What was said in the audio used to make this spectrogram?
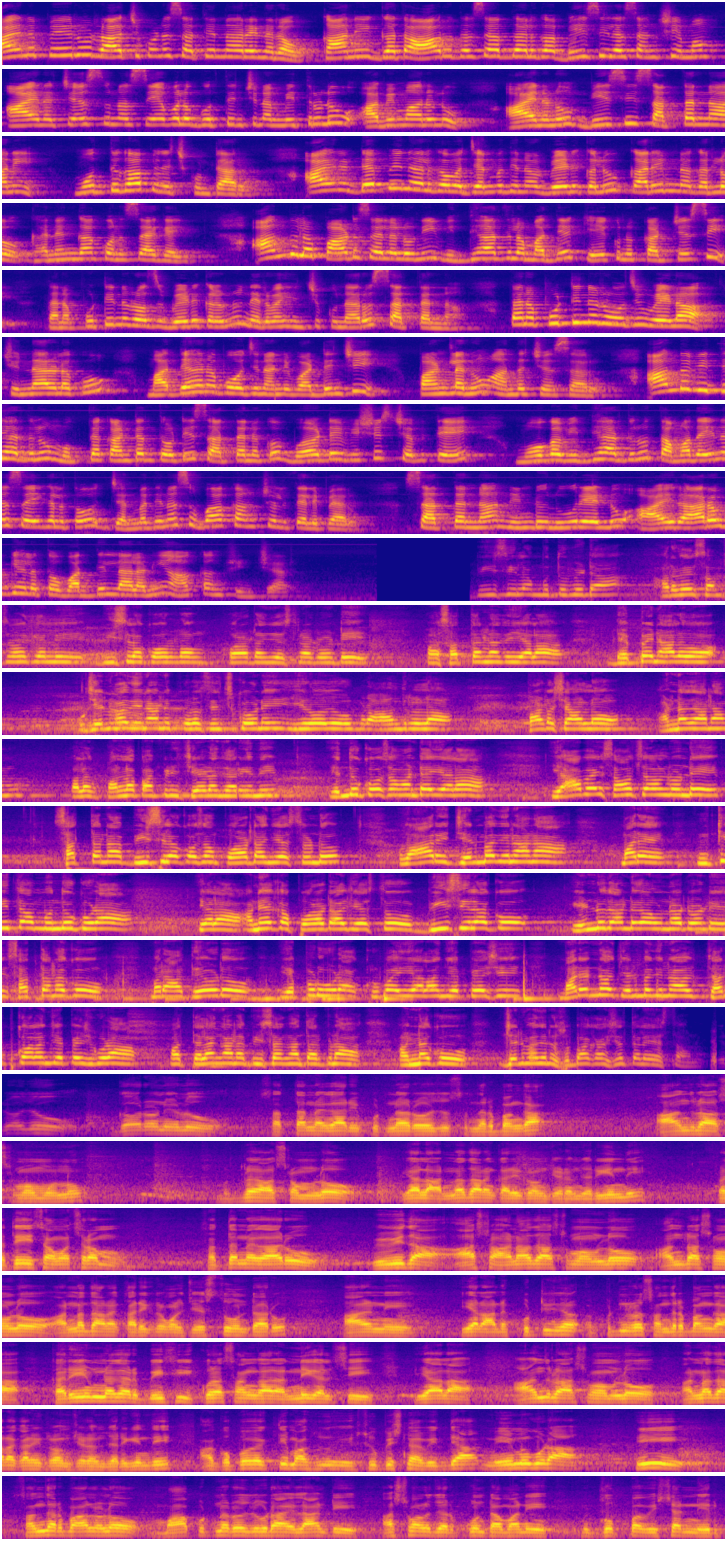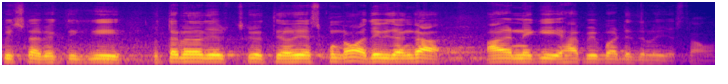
ఆయన పేరు రాచకొండ సత్యనారాయణరావు. కానీ గత ఆరు దశాబ్దాలుగా బీసీల సంక్షేమం ఆయన చేస్తున్న సేవలు గుర్తించిన మిత్రులు అభిమానులు ఆయనను బీసీ సత్తన్న అని ముద్దుగా పిలుచుకుంటారు. ఆయన డెబ్బై నాలుగవ జన్మదిన వేడుకలు కరీంనగర్లో ఘనంగా కొనసాగాయి. అందులో పాఠశాలలోని విద్యార్థుల మధ్య కేకును కట్ చేసి తన పుట్టినరోజు వేడుకలను నిర్వహించుకున్నారు సత్తన్న. తన పుట్టినరోజు వేళ చిన్నారులకు మధ్యాహ్న భోజనాన్ని వడ్డించి పండ్లను అందజేశారు అంధ విద్యార్థులు ముక్త కంఠంతో సత్తనకు బర్త్డే విషెస్ చెబితే మోగ విద్యార్థులు తమదైన సైగలతో జన్మదిన శుభాకాంక్షలు తెలిపారు. సత్తన్న నిండు నూరేళ్ళు ఆయురారోగ్యాలతో వర్ధిల్లాలని ఆకాంక్షించారు. బీసీల ముద్దుబిడ్డ అరవై సంవత్సరాలకి వెళ్ళి బీసీల కోరడం పోరాటం చేస్తున్నటువంటి మా సత్తన్నది ఇలా డెబ్బై నాలుగో జన్మదినాన్ని పురస్కరించుకొని ఈరోజు మన ఆంధ్రుల పాఠశాలలో అన్నదానం వాళ్ళకు పళ్ళ పంపిణీ చేయడం జరిగింది. ఎందుకోసం అంటే ఇలా యాభై సంవత్సరాల నుండి సత్తన్న బీసీల కోసం పోరాటం చేస్తుండు. వారి జన్మదినాన మరి ఇంకింత ముందు కూడా ఇలా అనేక పోరాటాలు చేస్తూ బీసీలకు ఎండుదండుగా ఉన్నటువంటి సత్తనకు మరి ఆ దేవుడు ఎప్పుడు కూడా కృప ఇవ్వాలని చెప్పేసి మరెన్నో జన్మదినాలు జరుపుకోవాలని చెప్పేసి కూడా మా తెలంగాణ బీసంగం తరఫున అన్నకు జన్మదిన శుభాకాంక్షలు తెలియజేస్తాను ఈరోజు గౌరవనీయులు సత్తన్న గారి పుట్టినరోజు సందర్భంగా ఆంధ్ర ఆశ్రమమును వృద్ధాశ్రమంలో ఆశ్రమంలో ఇలా అన్నదానం కార్యక్రమం చేయడం జరిగింది. ప్రతి సంవత్సరం సత్తన్న గారు వివిధ ఆశ్ర అనాథాశ్రమంలో ఆంధ్రాశ్రమంలో అన్నదాన కార్యక్రమాలు చేస్తూ ఉంటారు. ఆయన్ని ఇవాళ ఆయన పుట్టిన పుట్టినరోజు సందర్భంగా కరీంనగర్ బీసీ కుల సంఘాలు అన్నీ కలిసి ఇవాళ ఆంధ్ర ఆశ్రమంలో అన్నదాన కార్యక్రమం చేయడం జరిగింది. ఆ గొప్ప వ్యక్తి మాకు చూపించిన విద్య. మేము కూడా ఈ సందర్భాలలో మా పుట్టినరోజు కూడా ఇలాంటి ఆశ్రమాలు జరుపుకుంటామని గొప్ప విషయాన్ని నేర్పించిన వ్యక్తికి కృతజ్ఞత తెలియజేసుకుంటాం. అదేవిధంగా ఆయనకి హ్యాపీ బర్త్డే తెలియజేస్తాం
